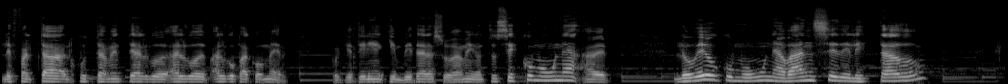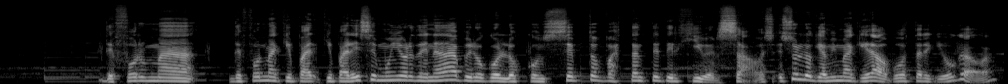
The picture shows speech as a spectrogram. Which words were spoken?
le faltaba justamente algo, algo, algo para comer, porque tenían que invitar a sus amigos. Entonces es como una, a ver, lo veo como un avance del Estado de forma, de forma que, que, parece muy ordenada, pero con los conceptos bastante tergiversados. Eso es lo que a mí me ha quedado, puedo estar equivocado. ¿eh?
